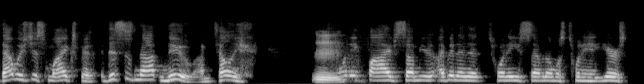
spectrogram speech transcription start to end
That was just my experience. This is not new. I'm telling you, mm. 25 some years, I've been in it 27, almost 28 years.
